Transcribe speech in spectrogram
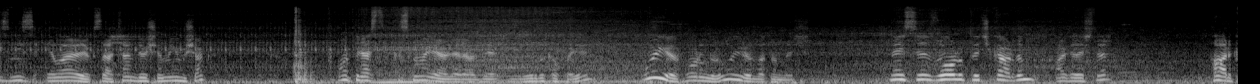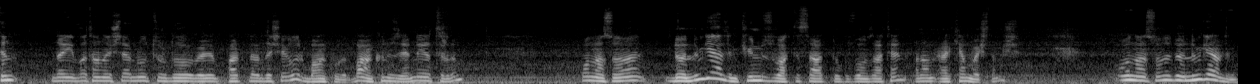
iz miz evara yok zaten. Döşeme yumuşak. Ama plastik kısmına geldi herhalde. Vurdu kafayı. Uyuyor. Horulur uyuyor vatandaş. Neyse zorlukla çıkardım arkadaşlar. Parkın dayı vatandaşların oturduğu böyle parklarda şey olur bank olur. Bankın üzerine yatırdım. Ondan sonra döndüm geldim. Gündüz vakti saat 9-10 zaten. Adam erken başlamış. Ondan sonra döndüm geldim.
